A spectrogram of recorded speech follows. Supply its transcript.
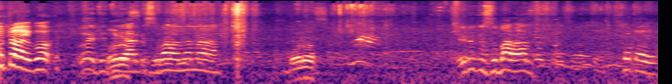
ছোট হইব। ওই দিদি আর কিছু বাড়ান না বড় আছে কিছু বাড়ান ছোট হইব।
